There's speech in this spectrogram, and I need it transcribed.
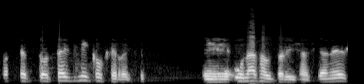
concepto técnico que requiere eh, unas autorizaciones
